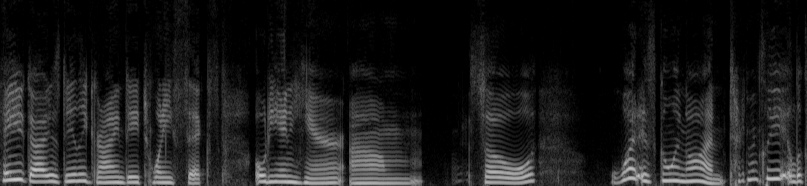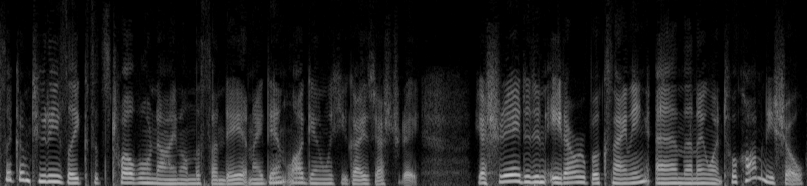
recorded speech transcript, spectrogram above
Hey you guys, Daily Grind Day 26. ODN here. Um so what is going on? Technically, it looks like I'm 2 days late cuz it's 12:09 on the Sunday and I didn't log in with you guys yesterday. Yesterday I did an 8-hour book signing and then I went to a comedy show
